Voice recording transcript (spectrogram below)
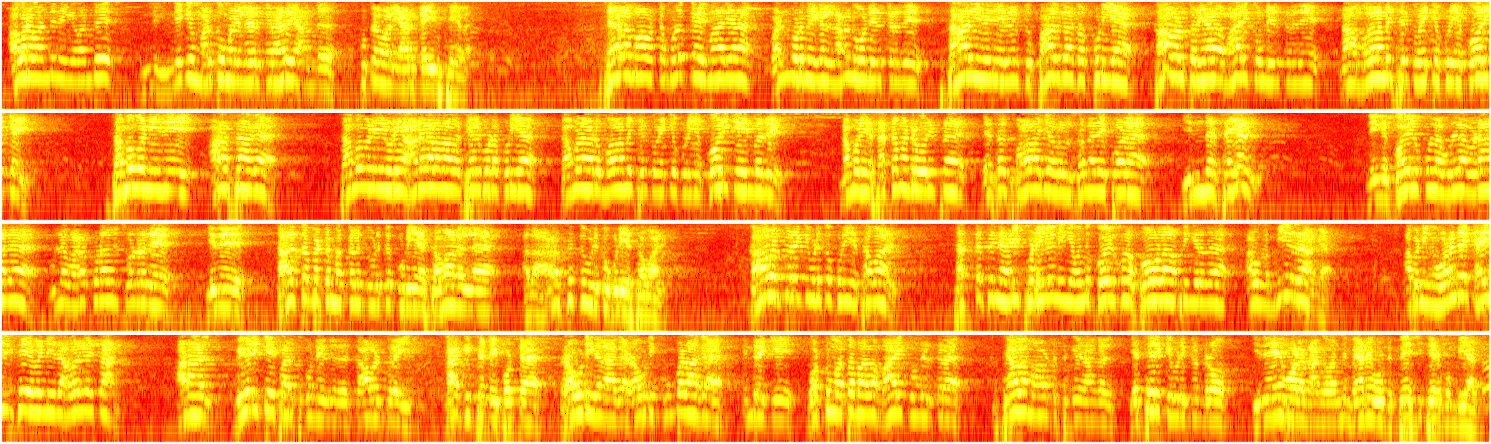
அவரை வந்து நீங்க வந்து இன்னி- இன்னைக்கும் மருத்துவமனையில இருக்கிறாரு. அந்த குற்றவாளி யாரும் கைது செய்யல. சேலம் மாவட்டம் முழுக்க மாதிரியான வன்கொடுமைகள் நடந்து கொண்டிருக்கிறது. சாதி வெறியர்களுக்கு பாதுகாக்கக்கூடிய காவல்துறையாக மாறிக்கொண்டிருக்கிறது. நாம் முதலமைச்சருக்கு வைக்கக்கூடிய கோரிக்கை. சமூக நீதி அரசாக சமவெளியினுடைய அடையாளமாக செயல்படக்கூடிய தமிழ்நாடு முதலமைச்சருக்கு வைக்கக்கூடிய கோரிக்கை என்பது நம்முடைய சட்டமன்ற உறுப்பினர் எஸ் எஸ் பாலாஜி அவர்கள் சொன்னதை போல இந்த செயல் நீங்க கோயிலுக்குள்ள உள்ள விடாத உள்ள வரக்கூடாதுன்னு சொல்றது இது தாழ்த்தப்பட்ட மக்களுக்கு விடுக்கக்கூடிய சவால் அல்ல அது அரசுக்கு விடுக்கக்கூடிய சவால். காவல்துறைக்கு விடுக்கக்கூடிய சவால். சட்டத்தின் அடிப்படையில் நீங்க வந்து கோயிலுக்குள்ள போகலாம் அப்படிங்கறத அவங்க மீறாங்க அப்ப நீங்க உடனே கைது செய்ய வேண்டியது அவர்களை தான் ஆனால் வேடிக்கை பார்த்துக் கொண்டிருக்கிற காவல்துறை காக்கி சட்டை போட்ட ரவுடிகளாக ரவுடி கும்பலாக இன்றைக்கு ஒட்டுமொத்தமாக மாறிக்கொண்டிருக்கிற சேலம் மாவட்டத்துக்கு நாங்கள் எச்சரிக்கை விடுக்கின்றோம். இதே போல நாங்க வந்து மேடை விட்டு பேசிட்டே இருக்க முடியாது.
